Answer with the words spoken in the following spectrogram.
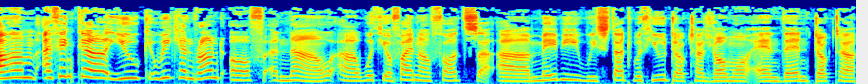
Um, I think uh, you we can round off uh, now uh, with your final thoughts. Uh, maybe we start with you, Dr. Lomo, and then Dr.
